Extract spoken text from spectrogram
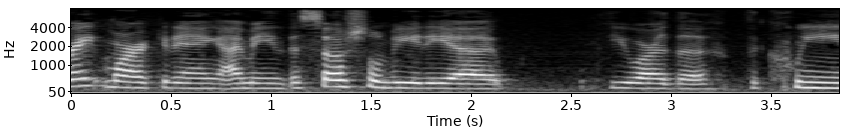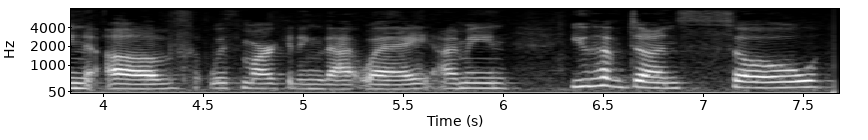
great marketing. I mean, the social media, you are the, the queen of with marketing that way. I mean, you have done so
